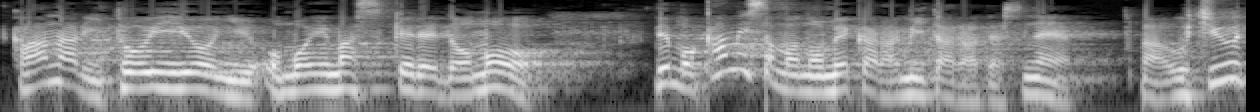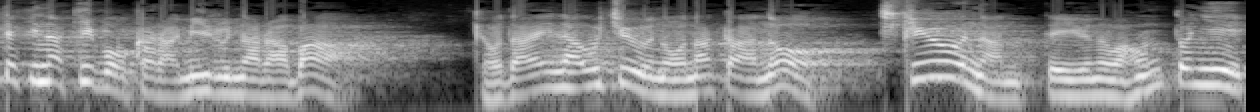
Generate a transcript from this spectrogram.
かなり遠いように思いますけれども、でも神様の目から見たらですね、まあ、宇宙的な規模から見るならば、巨大な宇宙の中の地球なんていうのは本当に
